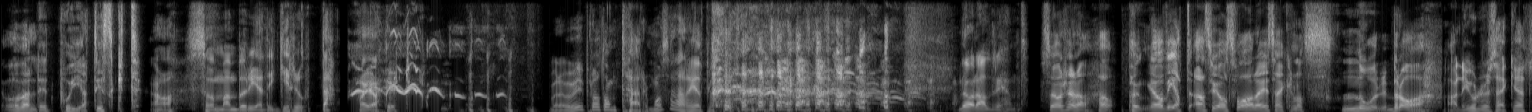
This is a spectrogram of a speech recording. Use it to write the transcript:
Det var väldigt poetiskt. Ja, så man började grutta, har jag hört. Börjar vi prata om termosar här helt plötsligt. Det har aldrig hänt. Så jag kör då. Ja. Jag vet, alltså jag svarar ju säkert något snorbra. Ja, det gjorde du säkert.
